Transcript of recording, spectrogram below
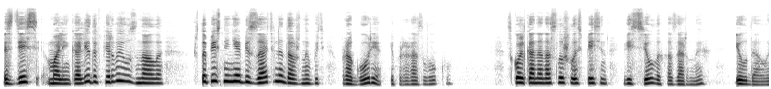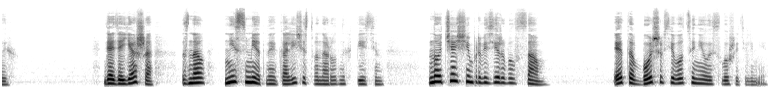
Здесь маленькая Лида впервые узнала, что песни не обязательно должны быть про горе и про разлуку. Сколько она наслушалась песен веселых, озорных и удалых. Дядя Яша знал несметное количество народных песен, но чаще импровизировал сам — это больше всего ценилось слушателями.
